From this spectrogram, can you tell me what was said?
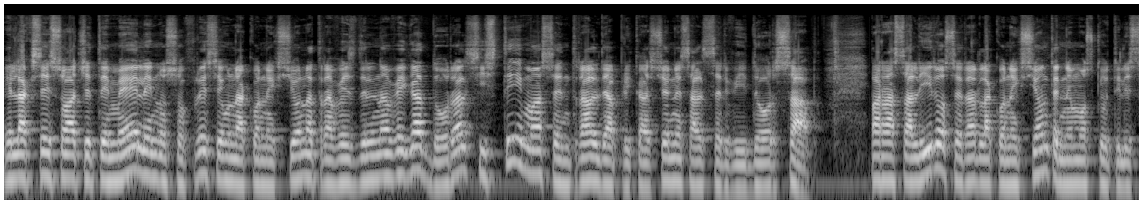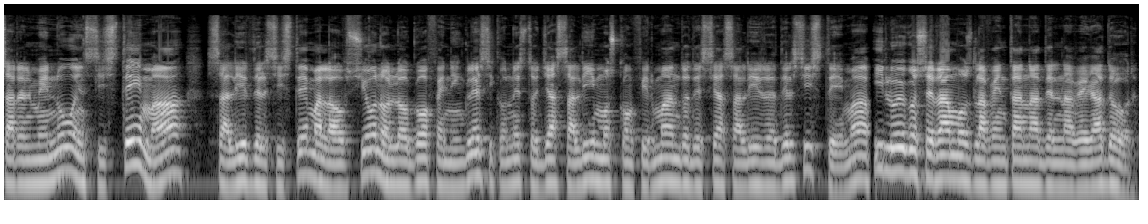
El acceso HTML nos ofrece una conexión a través del navegador al sistema central de aplicaciones al servidor SAP. Para salir o cerrar la conexión tenemos que utilizar el menú en sistema, salir del sistema, la opción o log off en inglés y con esto ya salimos confirmando desea salir del sistema y luego cerramos la ventana del navegador.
